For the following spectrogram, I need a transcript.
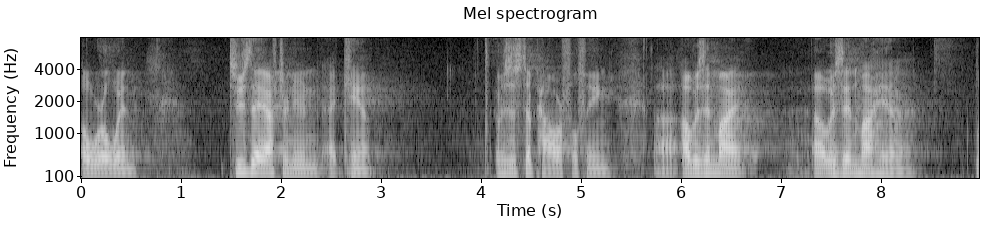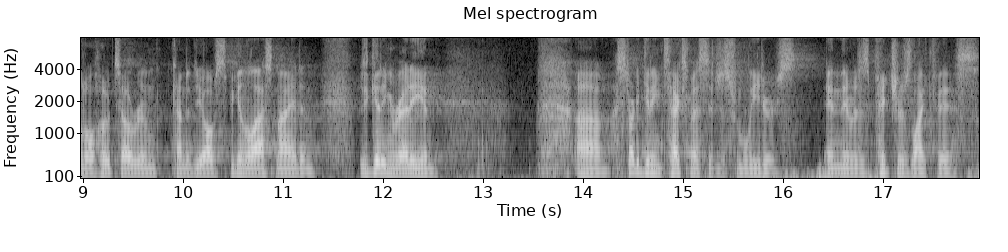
a whirlwind. Tuesday afternoon at camp, it was just a powerful thing. Uh, I was in my, I was in my uh, little hotel room kind of deal. I was speaking the last night and I was getting ready and um, I started getting text messages from leaders, and there was pictures like this.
